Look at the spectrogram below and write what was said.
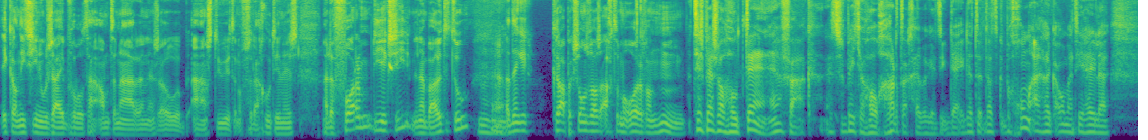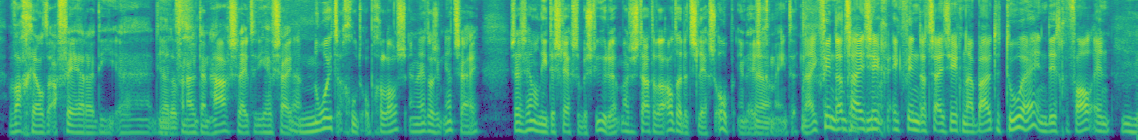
ik kan niet zien hoe zij bijvoorbeeld haar ambtenaren en zo aanstuurt en of ze daar goed in is. Maar de vorm die ik zie, naar buiten toe, dan denk ik, krap ik soms wel eens achter mijn oren van... Hmm, Het is best wel hautain, hè, vaak. Het is een beetje hooghartig, heb ik het idee. Dat, dat begon eigenlijk al met die hele wachtgeldaffaire die, eh, die Ja, dat- vanuit Den Haag sleepte. Die heeft zij nooit goed opgelost. En net als ik net zei, zij is helemaal niet de slechtste bestuurder, maar ze staat er wel altijd het slechtst op in deze Ja. gemeente. Nou, ik vind, dat zij zich, ik vind dat zij zich naar buiten toe, hè, in dit geval. En Mhm.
